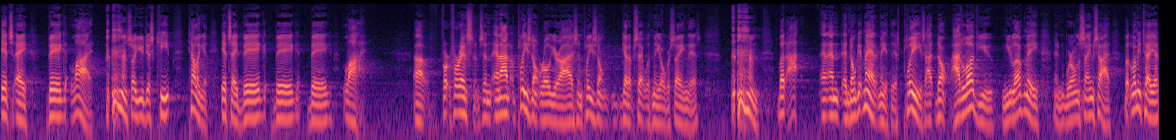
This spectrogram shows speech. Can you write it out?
It's a big lie. so you just keep telling it. It's a big, big, big lie. Uh, for, for instance, and, and I, please don't roll your eyes and please don't get upset with me over saying this, but I, and, and, and don't get mad at me at this. Please, I don't. I love you, and you love me, and we're on the same side. But let me tell you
